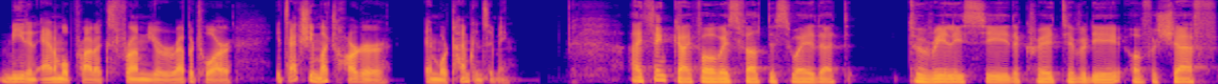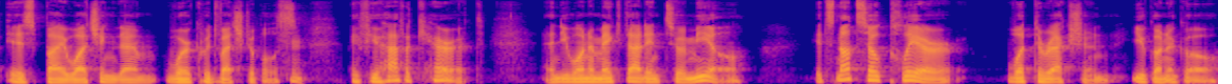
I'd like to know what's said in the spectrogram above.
meat and animal products from your repertoire, it's actually much harder and more time consuming. I think I've always felt this way that to really see the creativity of a chef is by watching them work with vegetables. Hmm. If you have a carrot and you want to make that into a meal, it's not so clear what direction you're going to go.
